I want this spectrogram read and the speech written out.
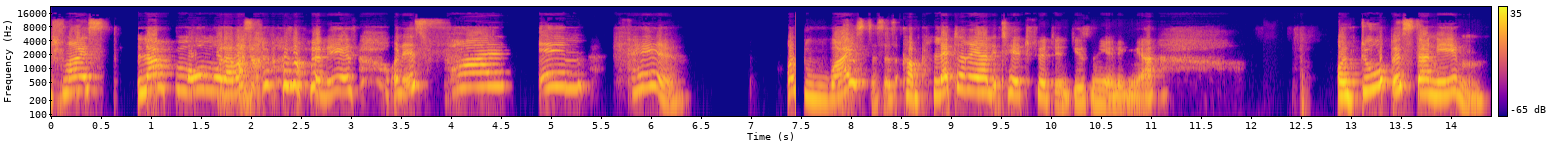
schmeißt Lampen um oder was auch immer so in der Nähe ist und ist voll im Film. Und du weißt, es ist komplette Realität für den, diesenjenigen, ja. Und du bist daneben.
